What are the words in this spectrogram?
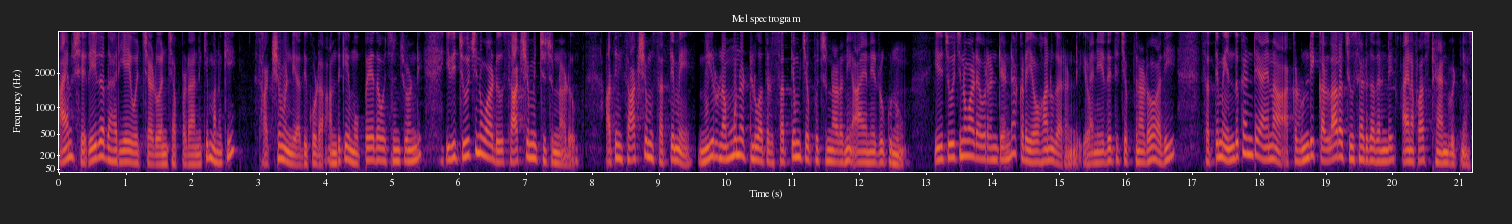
ఆయన శరీరధారి అయి వచ్చాడు అని చెప్పడానికి మనకి సాక్ష్యం అండి అది కూడా. అందుకే ముప్పై ఐదో వచనం చూడండి. ఇది చూచిన వాడు సాక్ష్యం ఇచ్చుచున్నాడు. అతని సాక్ష్యం సత్యమే. మీరు నమ్మునట్లు అతడు సత్యం చెప్పుచున్నాడని ఆయన ఎరుకును ఇది చూచిన వాడు ఎవరంటే అండి? అక్కడ యోహాను గారండి. ఆయన ఏదైతే చెప్తున్నాడో అది సత్యమే. ఎందుకంటే ఆయన అక్కడుండి కళ్ళారా చూశాడు కదండి? ఆయన ఫస్ట్ హ్యాండ్ విట్నెస్.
